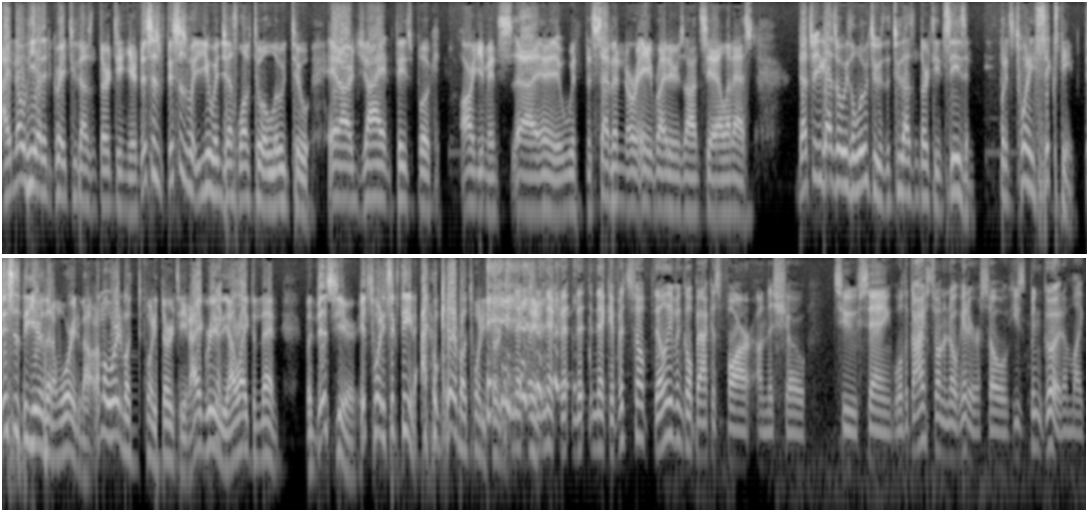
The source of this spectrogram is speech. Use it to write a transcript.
I know he had a great 2013 year. This is this is what you and Jess love to allude to in our giant Facebook arguments uh, with the seven or eight writers on CLNS. That's what you guys always allude to is the 2013 season. But it's 2016. This is the year that I'm worried about. I'm not worried about 2013. I agree with you. I liked him then. But this year, it's 2016. I don't care about 2013. Nick, Nick, th- th- Nick, if it's so, they'll even go back as far on this show to saying, "Well, the guy's thrown a no hitter, so he's been good." I'm like,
